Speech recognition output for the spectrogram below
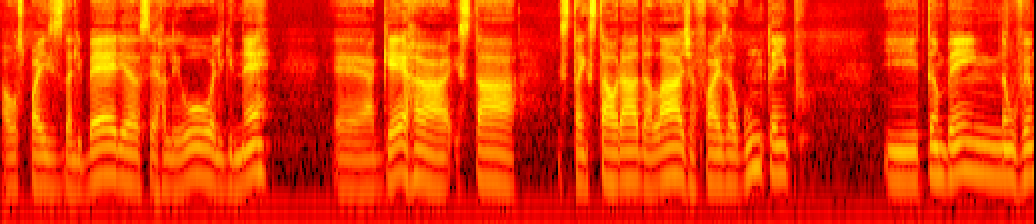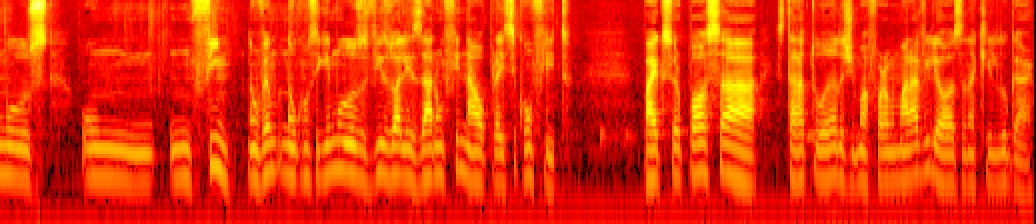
aos países da Libéria, Serra Leoa, Guiné. É, a guerra está, está instaurada lá já faz algum tempo e também não vemos um, um fim, não, vemos, não conseguimos visualizar um final para esse conflito. Pai, que o Senhor possa estar atuando de uma forma maravilhosa naquele lugar.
